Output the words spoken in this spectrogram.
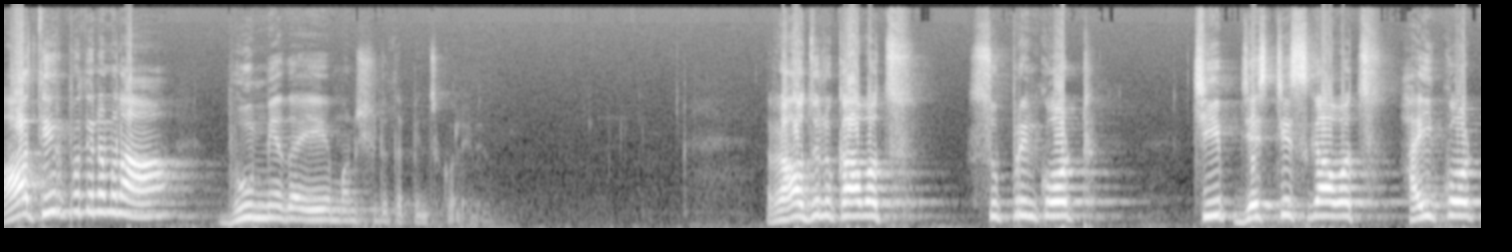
ఆ తీర్పు దినమున భూమి మీద ఏ మనుషుడు తప్పించుకోలేడు. రాజులు కావచ్చు సుప్రీంకోర్ట్ చీఫ్ జస్టిస్ కావచ్చు హైకోర్ట్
